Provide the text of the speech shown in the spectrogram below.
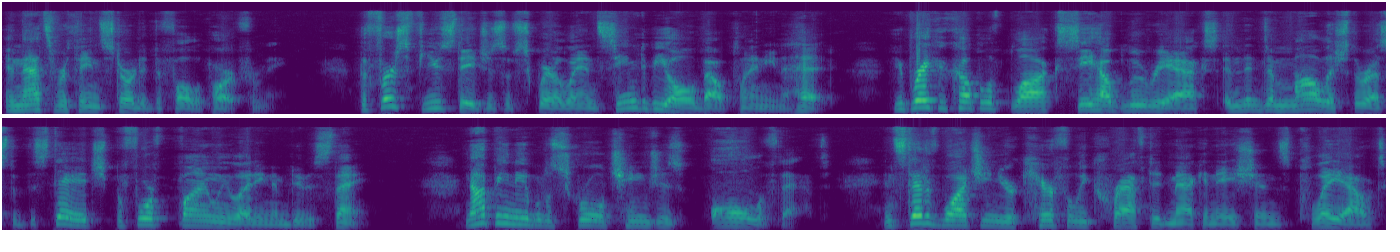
And that's where things started to fall apart for me. The first few stages of Squareland seem to be all about planning ahead. You break a couple of blocks, see how Blue reacts, and then demolish the rest of the stage before finally letting him do his thing. Not being able to scroll changes all of that. Instead of watching your carefully crafted machinations play out,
